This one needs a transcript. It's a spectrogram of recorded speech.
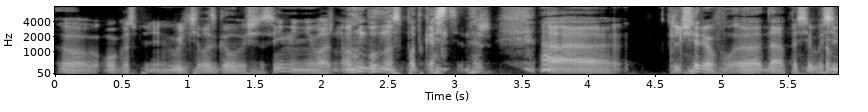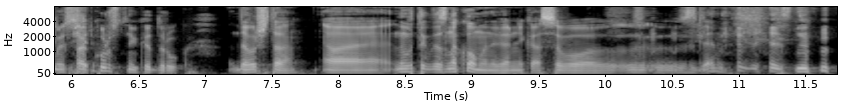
о, господи, вылетело из головы сейчас имя, неважно. Он был у нас в подкасте даже. Ключерев, э, да, спасибо. Это мой сокурсник и друг. Да вы что? А, ну, вы тогда знакомы наверняка с его взглядом.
